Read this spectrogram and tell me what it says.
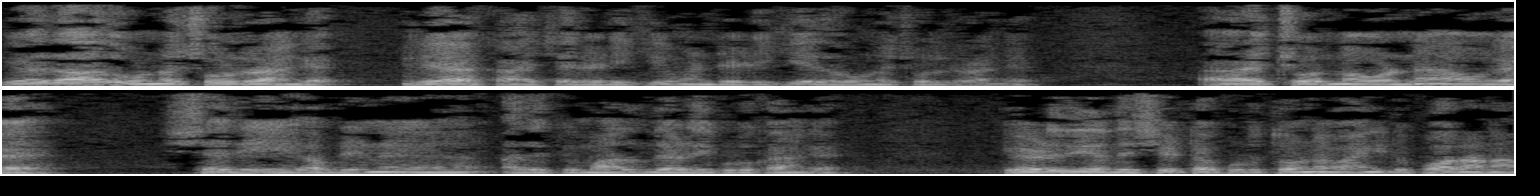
ஏதாவது ஒன்று சொல்றாங்க. இல்லையா காய்ச்சல் அடிக்கு மண்டை அடிக்கு ஏதோ ஒண்ணு சொல்றாங்க. சொன்ன உடனே அவங்க சரி அப்படின்னு அதுக்கு மருந்து எழுதி கொடுக்காங்க. எழுதி அந்த சீட்டை கொடுத்தோன்னே வாங்கிட்டு போறானா?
